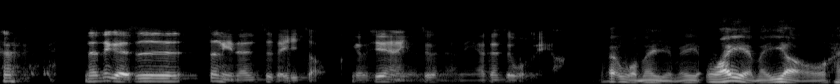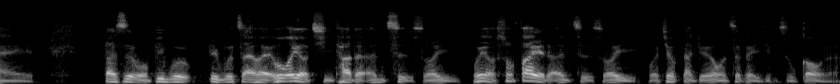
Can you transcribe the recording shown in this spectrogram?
那那个是圣灵恩赐的一种，有些人有这个能力啊，但是我没有。呃我们也没有，我也没有，嘿。但是我并不并不在乎，我有其他的恩赐，所以我有说方言的恩赐，所以我就感觉我这个已经足够了。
